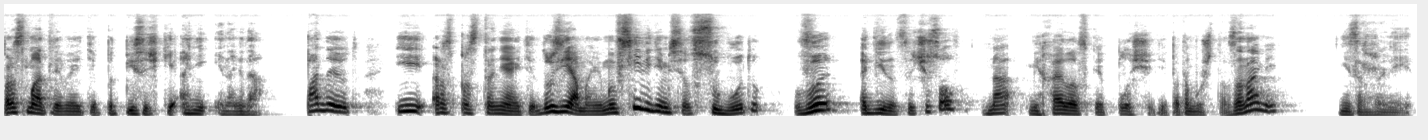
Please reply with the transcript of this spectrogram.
просматривайте подписочки, они иногда падают, и распространяйте. Друзья мои, мы все видимся в субботу в 11 часов на Михайловской площади, потому что за нами не заржавеет.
